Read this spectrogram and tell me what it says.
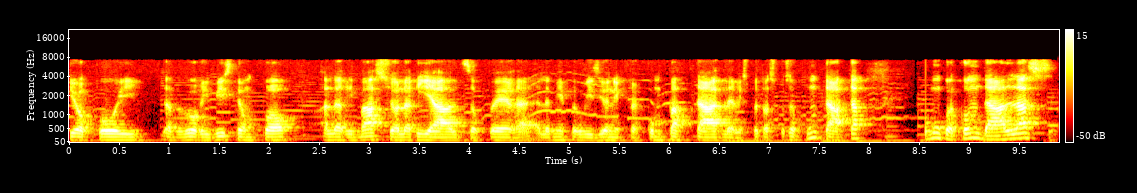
io poi le avevo riviste un po' al ribasso e al rialzo per eh, le mie previsioni per compattarle rispetto alla scorsa puntata. Comunque con Dallas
